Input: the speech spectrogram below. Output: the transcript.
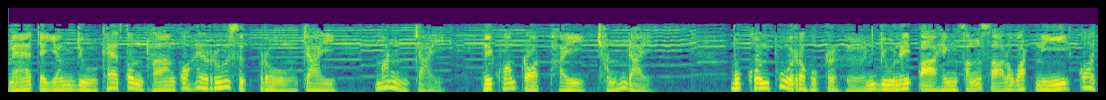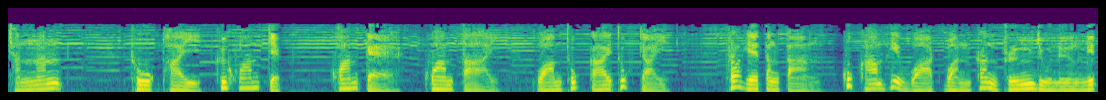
แม้จะยังอยู่แค่ต้นทางก็ให้รู้สึกโปร่งใจ มั่นใจในความปลอดภัยชั้นใด บุคคลผู้ระหกระเหินอยู่ในป่าแห่งสังสารวัตนี้ก็ฉันนั้น ถูกภัยคือความเจ็บ ความแก่ ความตาย ความทุกข์กายทุกใจ เพราะเหตุต่างๆ คุกคามให้หวาดวันพรั่นพรึงอยู่เนืองนิด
